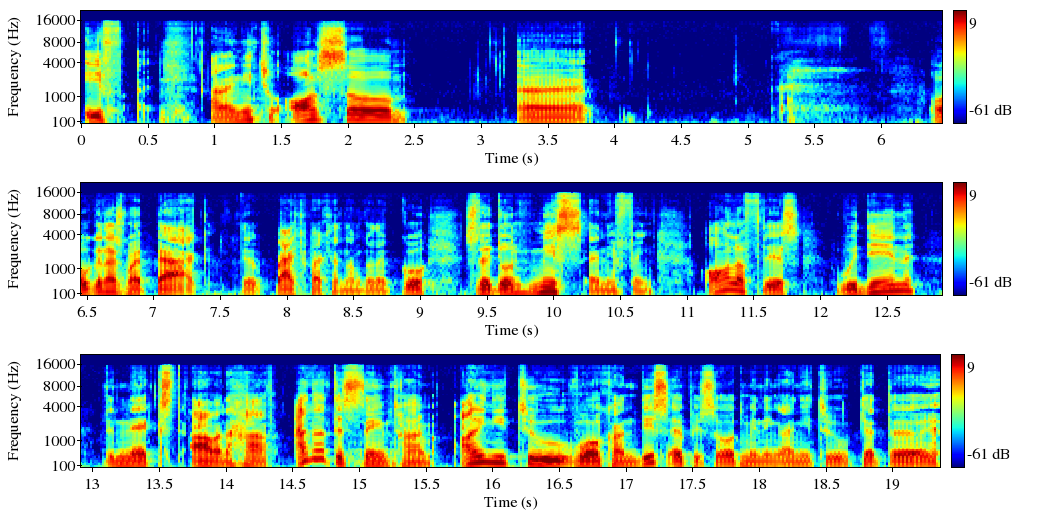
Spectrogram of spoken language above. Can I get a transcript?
if and I need to also uh, organize my bag, the backpack that I'm gonna go, so they don't miss anything. All of this within the next hour and a half, and at the same time, I need to work on this episode, meaning I need to get the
